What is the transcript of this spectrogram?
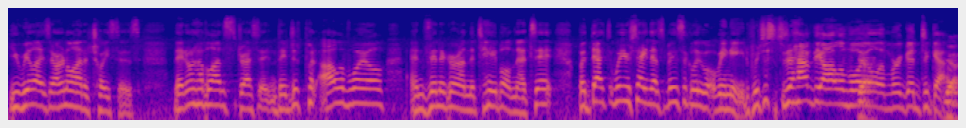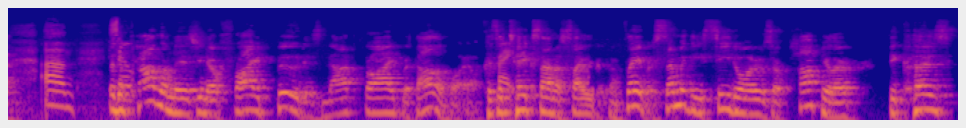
you realize there aren't a lot of choices. They don't have a lot of stress. They just put olive oil and vinegar on the table and that's it. But that's what you're saying. That's basically what we need. We just have the olive oil yeah. and we're good to go. Yeah. Um, but so, the problem is, you know, fried food is not fried with olive oil because right. it takes on a slightly different flavor. Some of these seed oils are popular because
